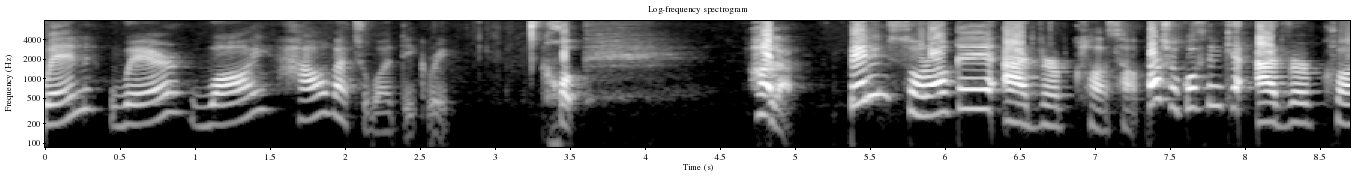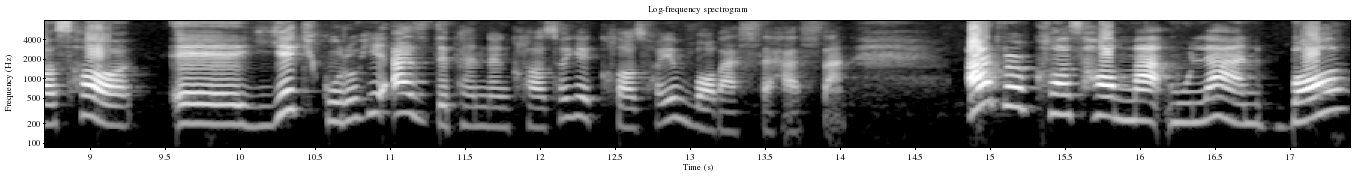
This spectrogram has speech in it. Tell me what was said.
when where why how و to what degree. خب. حالا بریم سراغ adverb clause ها بچه گفتیم که adverb clause ها یک گروهی از dependent clause ها یک clause های وابسته هستند adverb clause ها معمولا با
